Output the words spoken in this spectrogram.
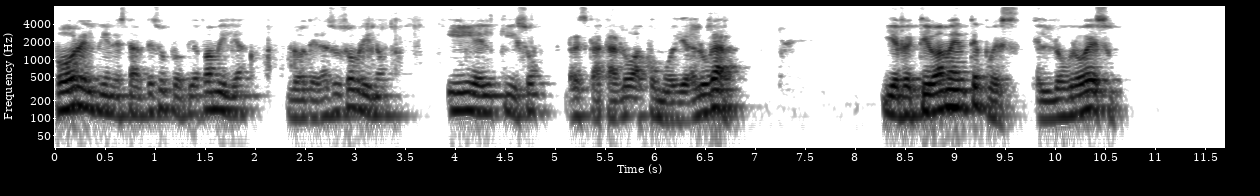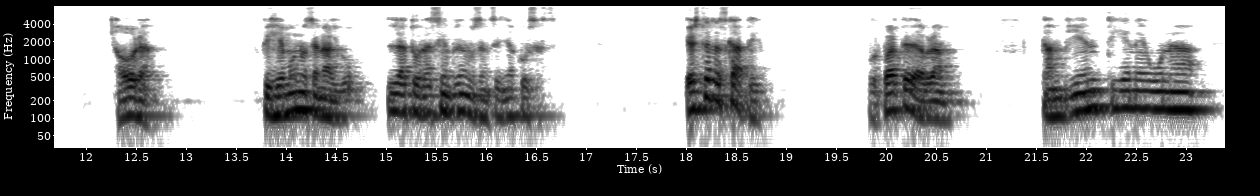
por el bienestar de su propia familia, Lot era su sobrino, y él quiso rescatarlo a como diera lugar. Y efectivamente, pues él logró eso. Ahora, fijémonos en algo. La Torah siempre nos enseña cosas. Este rescate por parte de Abraham también tiene una,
